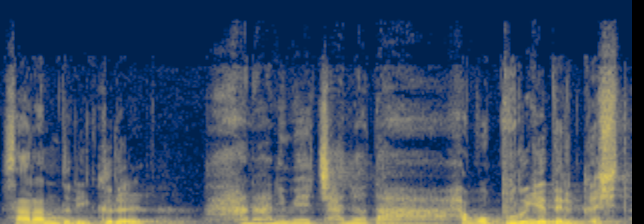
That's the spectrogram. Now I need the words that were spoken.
사람들이 그를 하나님의 자녀다 하고 부르게 될 것이다.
